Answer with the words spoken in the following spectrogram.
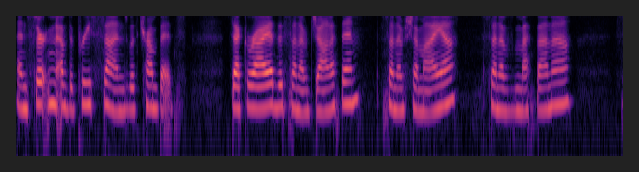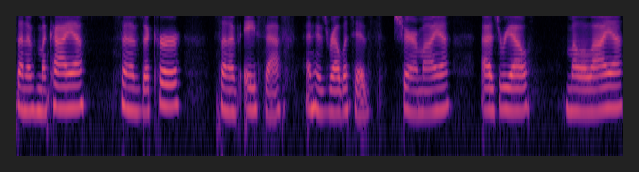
and certain of the priest's sons with trumpets Zechariah the son of Jonathan, son of Shemaiah, son of Mathana, son of Micaiah, son of Zechur, son of Asaph, and his relatives Sheremiah, Azriel, Malaliah,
